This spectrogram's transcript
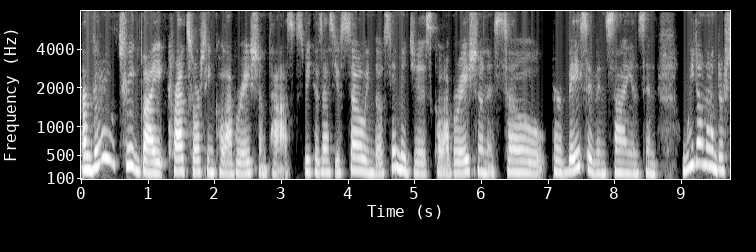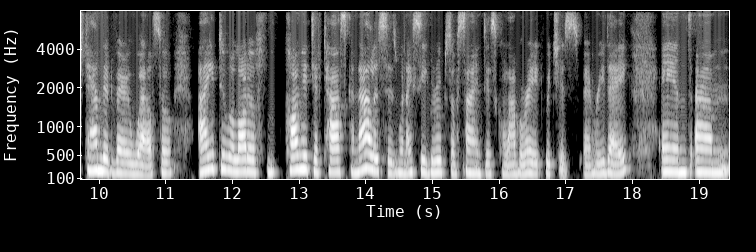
I'm very intrigued by crowdsourcing collaboration tasks because as you saw in those images, collaboration is so pervasive in science and we don't understand it very well. So I do a lot of cognitive task analysis when I see groups of scientists collaborate, which is every day. And um,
